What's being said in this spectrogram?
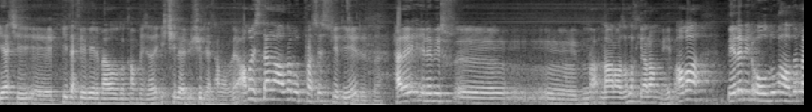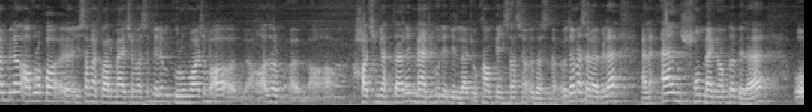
deyək ki, e, bir dəfə verməli olduğu kompensasiya 2 ilə 3 illə tamamlayır. Amma istənilən halda bu proses gedir. Hələ elə bir e, e, narazılıq yaranmayıb. Amma belə bir olduğu halda mən bilən Avropa e, İnsan Hüquqları Məhkəməsi belə bir qurum var ki, Azər hakimiyyətləri məcbur edirlər ki, o kompensasiyanı ödəsinlər. Ödəməsələr belə, yəni ən son məqamda belə o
